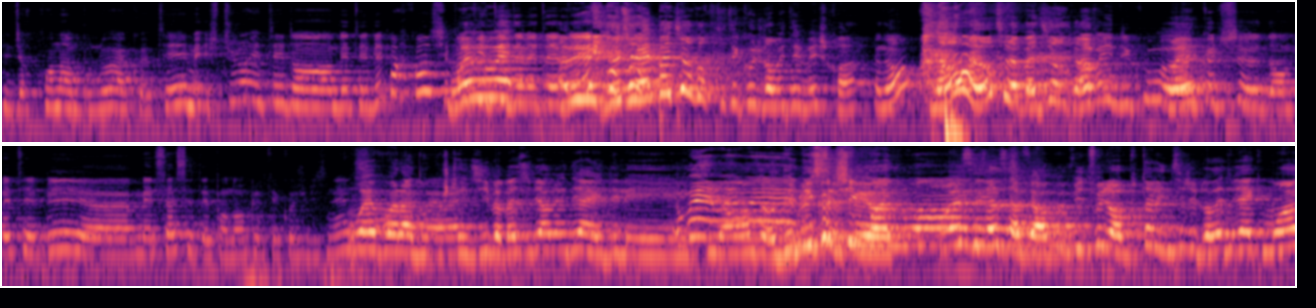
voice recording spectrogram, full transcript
J'ai dû reprendre un boulot à côté. Mais j'ai toujours été dans BTB par contre. Je sais pas Ouais, qui ouais, était de BTB. Ah oui, tu l'as même pas dit encore que tu étais coach dans BTB, je crois. Non Non, non, tu l'as pas dit encore. Ah oui, du coup, euh, Ouais. coach dans BTB. euh, mais ça, c'était pendant que j'étais coach business. Ouais, voilà, donc je t'ai dit, bah vas-y, viens m'aider à aider les Ouais, clients. Au début, coaching euh, one-one. Ouais, c'est ça, ça fait un peu vite fait. Genre, putain, Lindsay, j'ai besoin d'être avec moi.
